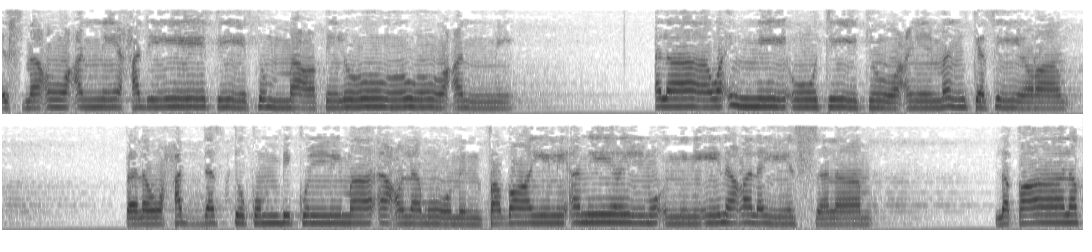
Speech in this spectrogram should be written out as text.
اسمعوا عني حديثي ثم اعقلوا عني. ألا وإني أوتيت علما كثيرا. فلو حدثتكم بكل ما أعلم من فضائل أمير المؤمنين عليه السلام لقالت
